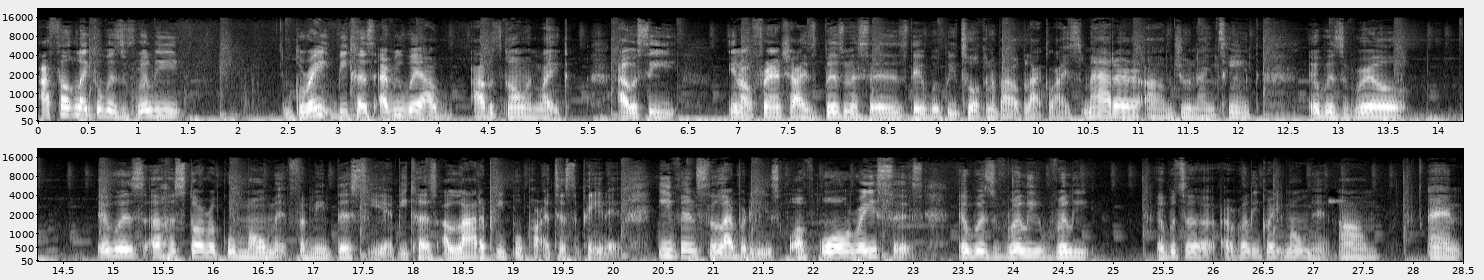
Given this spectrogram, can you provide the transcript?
I felt like it was really great because everywhere I, I was going, like, I would see you know, franchise businesses. They would be talking about Black Lives Matter, um, June 19th. It was real, it was a historical moment for me this year because a lot of people participated, even celebrities of all races. It was really, really, it was a, a really great moment. Um, and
